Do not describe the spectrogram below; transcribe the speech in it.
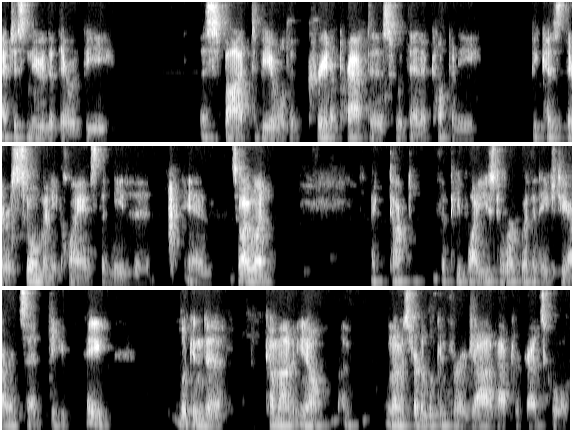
I, I just knew that there would be a spot to be able to create a practice within a company because there were so many clients that needed it. And so I went, I talked to the people I used to work with at HDR and said, hey, looking to come out, you know, when I was started looking for a job after grad school,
